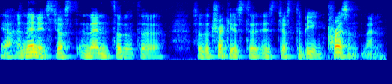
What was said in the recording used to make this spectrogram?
yeah, and then it's just, and then so the, the so the trick is to is just to being present then,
